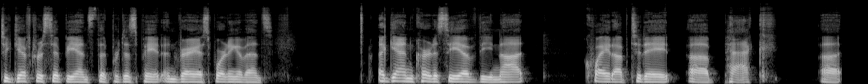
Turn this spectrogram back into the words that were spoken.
to gift recipients that participate in various sporting events. Again, courtesy of the not quite up to date uh, Pack uh,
